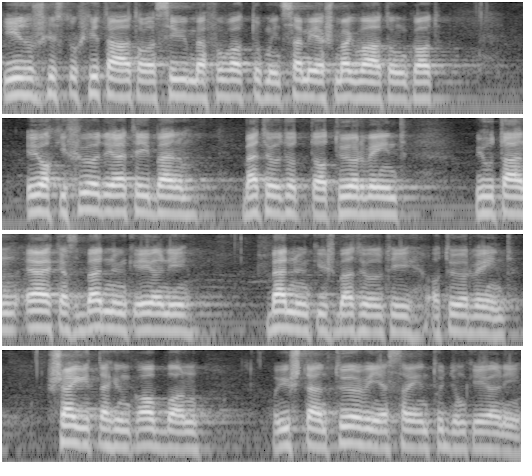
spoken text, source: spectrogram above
Jézus Krisztus hitáltal a szívünkbe fogadtuk, mint személyes megváltónkat, ő, aki föld életében betöltötte a törvényt, miután elkezd bennünk élni, bennünk is betölti a törvényt. Segít nekünk abban, hogy Isten törvénye szerint tudjunk élni.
